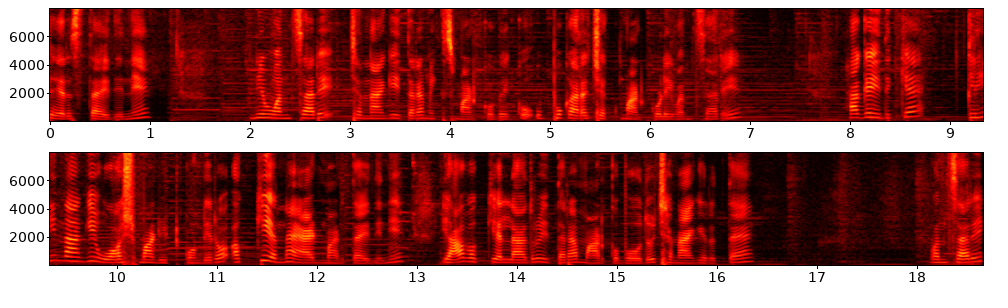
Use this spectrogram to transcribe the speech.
ಸೇರಿಸ್ತಾ ಇದ್ದೀನಿ. ನೀವು ಒಂದು ಸಾರಿ ಚೆನ್ನಾಗಿ ಈ ಥರ ಮಿಕ್ಸ್ ಮಾಡ್ಕೋಬೇಕು. ಉಪ್ಪು, ಖಾರ ಚೆಕ್ ಮಾಡ್ಕೊಳ್ಳಿ ಒಂದು ಸಾರಿ ಹಾಗೆ ಇದಕ್ಕೆ ಕ್ಲೀನಾಗಿ ವಾಶ್ ಮಾಡಿ ಇಟ್ಕೊಂಡಿರೋ ಅಕ್ಕಿಯನ್ನು ಆ್ಯಡ್ ಮಾಡ್ತಾ ಇದ್ದೀನಿ. ಯಾವ ಅಕ್ಕಿಯಲ್ಲಾದರೂ ಈ ಥರ ಮಾಡ್ಕೋಬೋದು, ಚೆನ್ನಾಗಿರುತ್ತೆ. ಒಂದು ಸಾರಿ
